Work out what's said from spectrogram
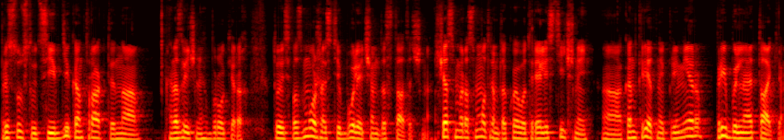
Присутствуют CFD контракты на различных брокерах. То есть возможностей более чем достаточно. Сейчас мы рассмотрим такой вот реалистичный а, конкретный пример прибыльной атаки.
